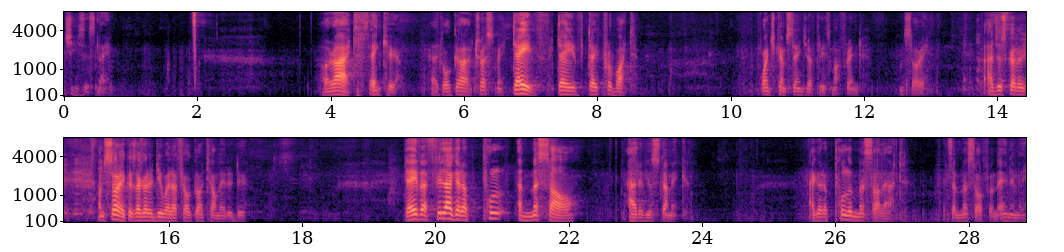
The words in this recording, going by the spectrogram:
Jesus' name. All right, thank you. That will go, trust me. Dave, Dave, Dave Pravat. Why don't you come stand here, please, my friend? I'm sorry. I just got to, I'm sorry because I got to do what I felt God tell me to do. Dave, I feel I got to pull a missile out of your stomach. I got to pull a missile out. It's a missile from the enemy.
